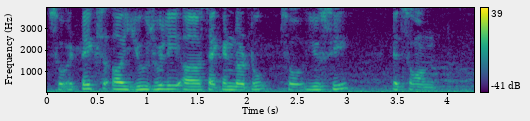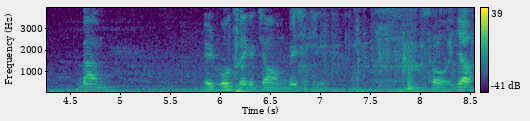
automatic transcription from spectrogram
So it takes uh, usually a second or two. So you see, it's on. Bam! It works like a charm, basically. So yeah.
